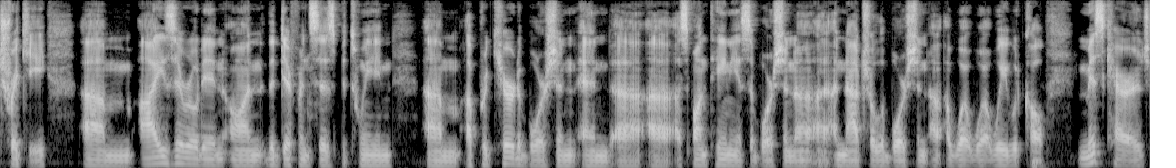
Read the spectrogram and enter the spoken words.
tricky um, i zeroed in on the differences between um, a procured abortion and uh, a spontaneous abortion, a, a natural abortion, a, what, what we would call miscarriage.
